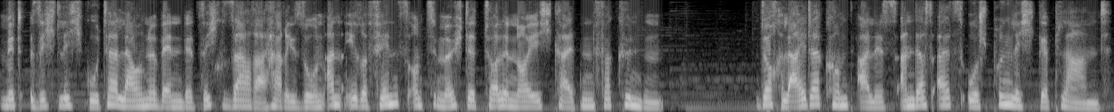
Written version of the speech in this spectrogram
Mit sichtlich guter Laune wendet sich Sarah Harrison an ihre Fans und möchte tolle Neuigkeiten verkünden. Doch leider kommt alles anders als ursprünglich geplant.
